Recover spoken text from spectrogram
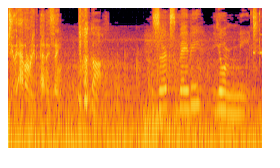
Do you ever read anything? Fuck off. Zerx, baby, you're meat.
